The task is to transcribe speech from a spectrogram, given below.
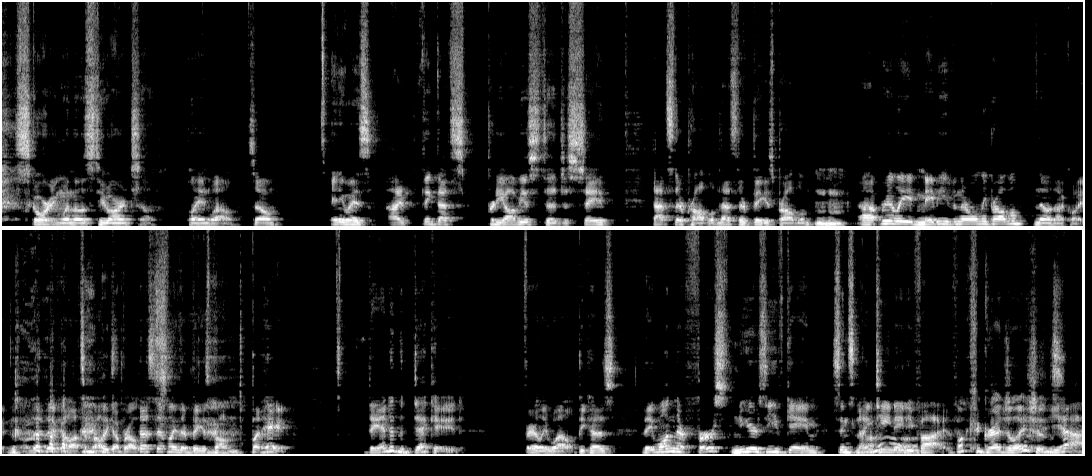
scoring when those two aren't uh, playing well. So, anyways, I think that's pretty obvious to just say that's their problem. That's their biggest problem. Mm-hmm. Uh, really, maybe even their only problem. No, not quite. No, they've got lots of problems. they got problems. That's definitely their biggest problem. But hey, they ended the decade fairly well because they won their first New Year's Eve game since 1985. Oh, well, congratulations! Yeah.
